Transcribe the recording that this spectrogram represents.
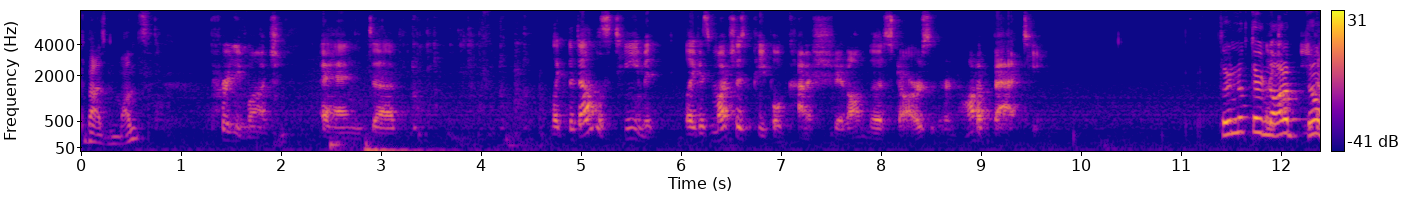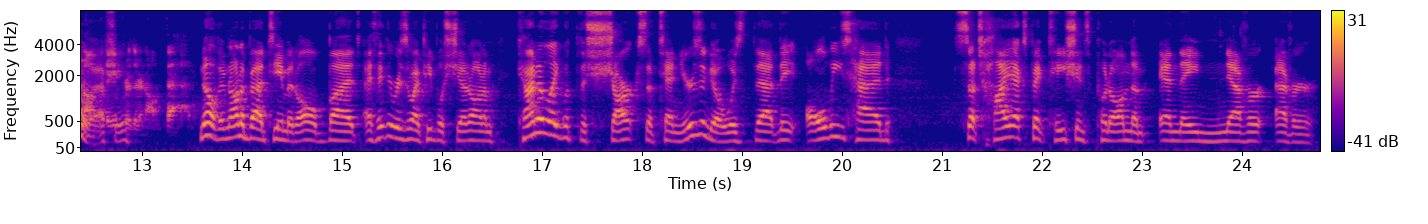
the past month pretty much. And uh, like the Dallas team, it like as much as people kind of shit on the Stars, they're not a bad team. They're not. They're like, not a no. absolutely, paper, they're not bad. No, they're not a bad team at all. But I think the reason why people shit on them, kind of like with the Sharks of ten years ago, was that they always had such high expectations put on them, and they never ever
